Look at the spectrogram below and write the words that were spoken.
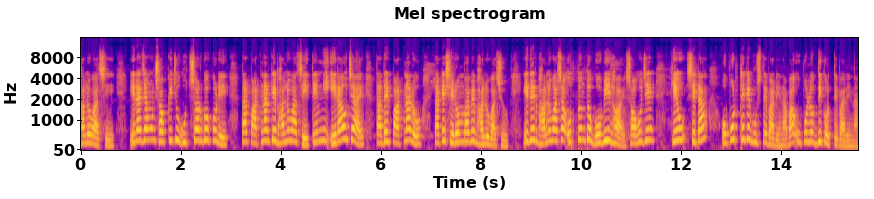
ভালোবাসে। এরা যেমন সব কিছু উৎসর্গ করে, তার পার্টনারকে ভালোবাসে, তেমনি এরাও চায় তাদের পার্টনারও তাকে সেরমভাবে ভালোবাসুক। এদের ভালোবাসা অত্যন্ত গভীর হয়, সহজে কেউ সেটা ওপর থেকে বুঝতে পারে না বা উপলব্ধি করতে পারে না।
